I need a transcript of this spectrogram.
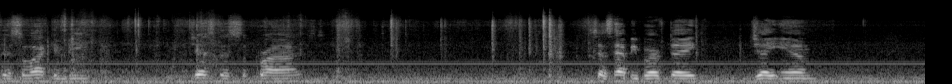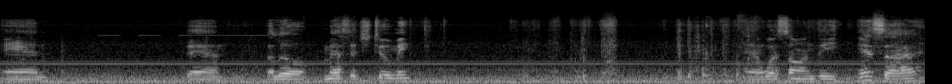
just so I can be just as surprised. It says happy birthday, JM, and then a little message to me. And what's on the inside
